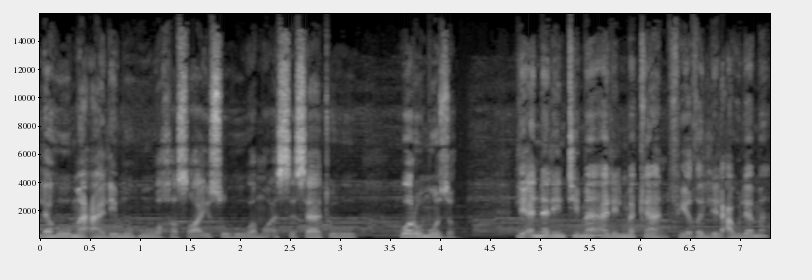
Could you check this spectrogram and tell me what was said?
له معالمه وخصائصه ومؤسساته ورموزه لأن الانتماء للمكان في ظل العولمة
